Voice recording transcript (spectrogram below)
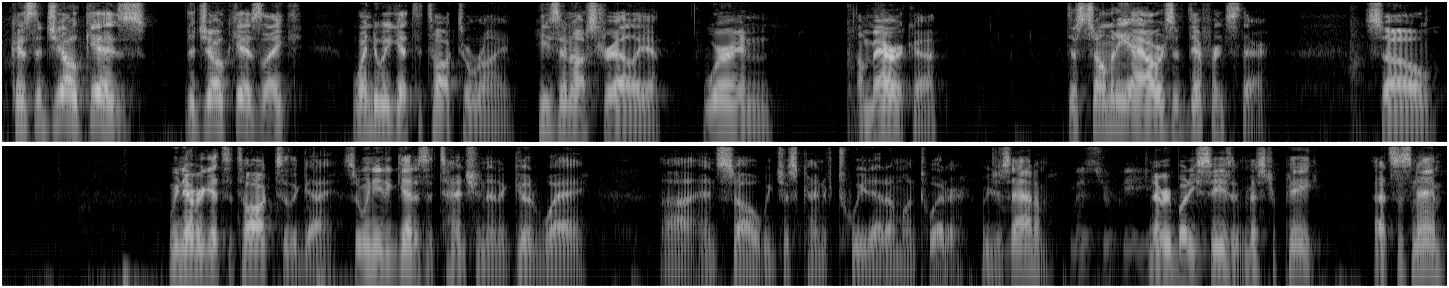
because the joke is the joke is like when do we get to talk to Ryan? He's in Australia. We're in America. There's so many hours of difference there, so we never get to talk to the guy. So we need to get his attention in a good way, uh, and so we just kind of tweet at him on Twitter. We just at him. Mr. P. And everybody sees it. Mr. P. That's his name.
